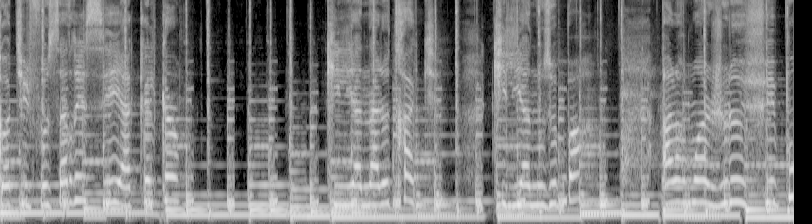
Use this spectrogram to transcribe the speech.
quand il faut s'adresser à quelqu'un, qu'il y en a le trac, qu'il y a nous pas, alors moi je le fais pour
